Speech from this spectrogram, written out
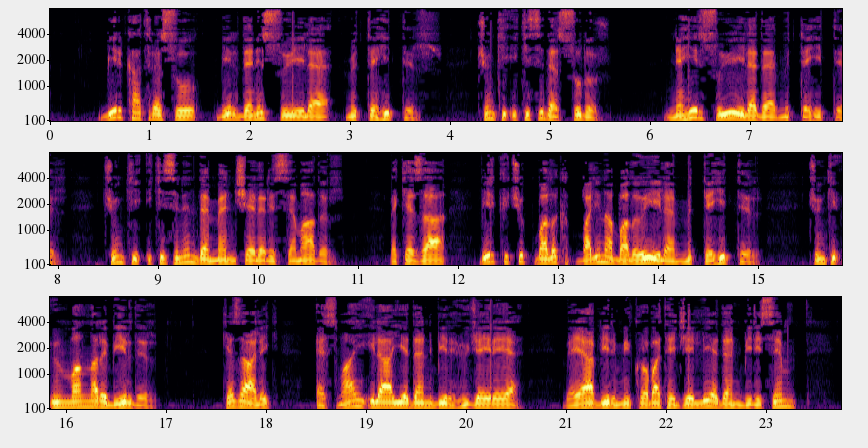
bir katre su, bir deniz suyu ile müttehittir. Çünkü ikisi de sudur. Nehir suyu ile de müttehittir. Çünkü ikisinin de menşeleri semadır. Ve keza bir küçük balık balina balığı ile müttehittir. Çünkü ünvanları birdir. Kezalik esma-i ilahiyeden bir hücreye veya bir mikroba tecelli eden bir isim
